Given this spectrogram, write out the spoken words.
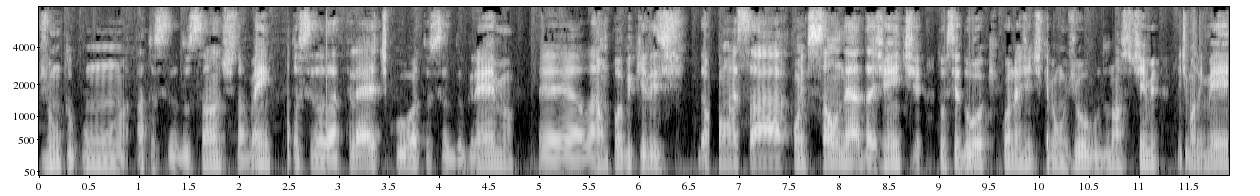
junto com a torcida do Santos também, a torcida do Atlético, a torcida do Grêmio. É, lá é um pub que eles dão essa condição, né, da gente, torcedor, que quando a gente quer ver um jogo do nosso time, a gente manda e-mail,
